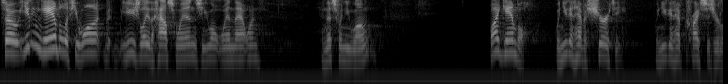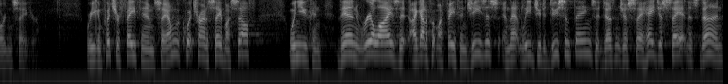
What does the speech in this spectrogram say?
So you can gamble if you want, but usually the house wins. You won't win that one. And this one you won't. Why gamble when you can have a surety, when you can have Christ as your Lord and Savior? Where you can put your faith in Him and say, I'm going to quit trying to save myself. when you can then realize that I got to put my faith in Jesus, and that leads you to do some things. It doesn't just say, hey, just say it and it's done,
